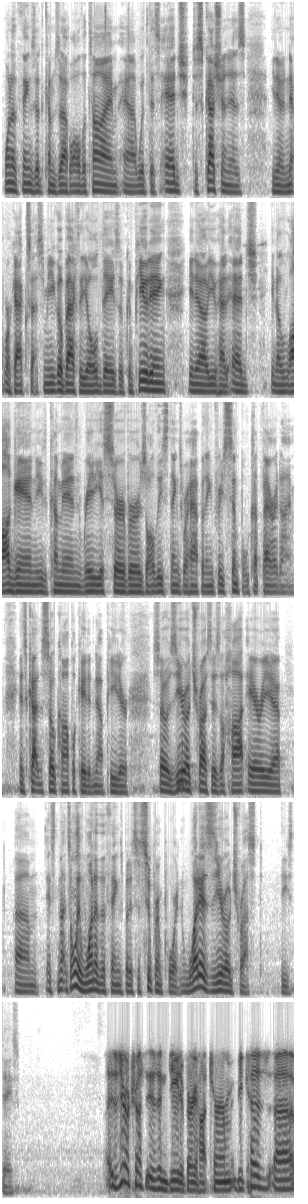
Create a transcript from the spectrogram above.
one of the things that comes up all the time uh, with this edge discussion is, you know, network access. I mean, you go back to the old days of computing, you know, you had edge, you know, login, you'd come in, radius servers, all these things were happening, very simple paradigm. It's gotten so complicated now, Peter. So zero trust is a hot area. Um, it's, not, it's only one of the things, but it's super important. What is zero trust these days? Zero trust is indeed a very hot term because uh,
